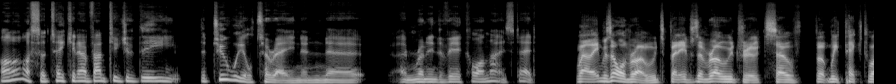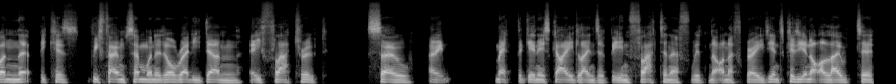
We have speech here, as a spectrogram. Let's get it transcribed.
Oh, so taking advantage of the, the two wheel terrain and uh, and running the vehicle on that instead. Well, it was all roads, but it was a road route. So, but we picked one that because we found someone had already done a flat route. So, and it met the Guinness guidelines of being flat enough with not enough gradients because you're not allowed to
